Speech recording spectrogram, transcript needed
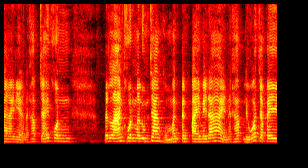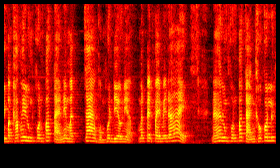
นายเนี่ยนะครับ จะให้คนเป็นล้านคนมาลุมจ้างผมมันเป็นไปไม่ได้นะครับ หรือว่าจะไปบังคับให้ลุงพลป้าแตนเนี่ยมาจ้างผมคนเดียวเนี่ยมันเป็นไปไม่ได้ นะลุงพลป้าแตนเขาก็รู้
